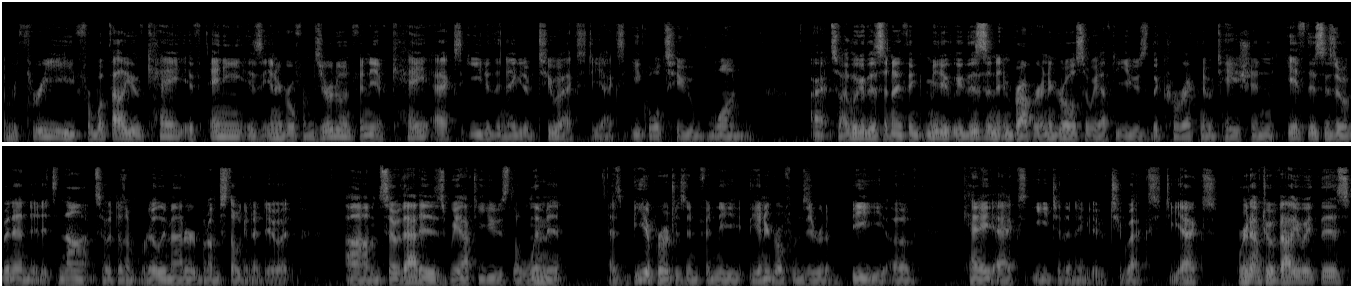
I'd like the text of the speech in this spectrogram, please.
Number three, for what value of k, if any, is the integral from 0 to infinity of kx e to the negative 2x dx equal to 1? All right, so I look at this and I think immediately this is an improper integral, so we have to use the correct notation. If this is open-ended, it's not, so it doesn't really matter, but I'm still going to do it. Um, so that is, we have to use the limit as b approaches infinity, the integral from 0 to b of kx e to the negative 2x dx. We're going to have to evaluate this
